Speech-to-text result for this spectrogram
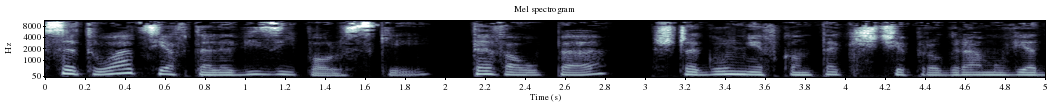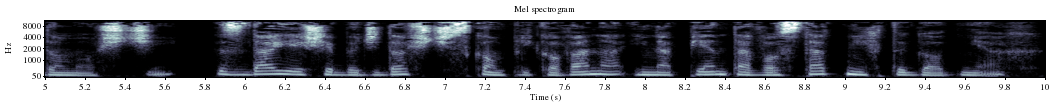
Sytuacja w telewizji polskiej, TVP, szczególnie w kontekście programu Wiadomości, zdaje się być dość skomplikowana i napięta w ostatnich tygodniach.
